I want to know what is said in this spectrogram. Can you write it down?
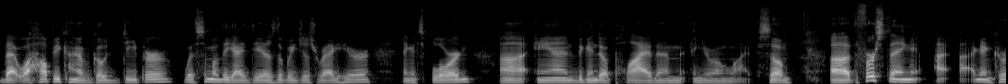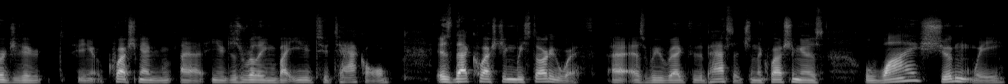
that will help you kind of go deeper with some of the ideas that we just read here and explored uh, and begin to apply them in your own life. So uh, the first thing I, I, encourage you to, you know, question, uh, you know, just really invite you to tackle is that question we started with uh, as we read through the passage. And the question is, why shouldn't we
